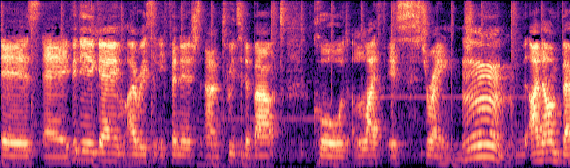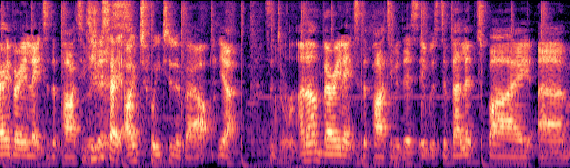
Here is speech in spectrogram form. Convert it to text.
is a video game I recently finished and tweeted about called Life is Strange. I know I'm very, very late to the party Did you this. say I tweeted about? Yeah. It's adorable. I know I'm very late to the party with this. It was developed by um,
